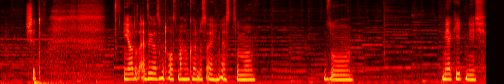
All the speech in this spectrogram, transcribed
Shit. Ja, das Einzige, was wir draus machen können, ist eigentlich ein Esszimmer. So. Mehr geht nicht.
